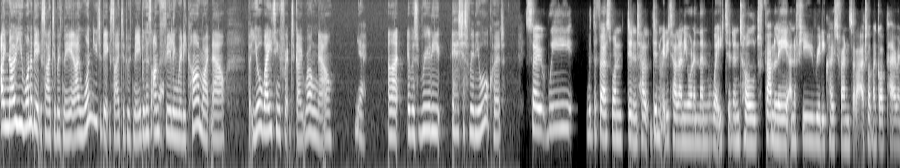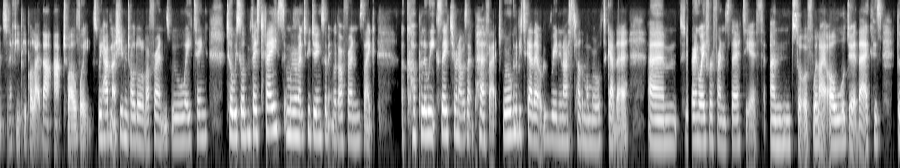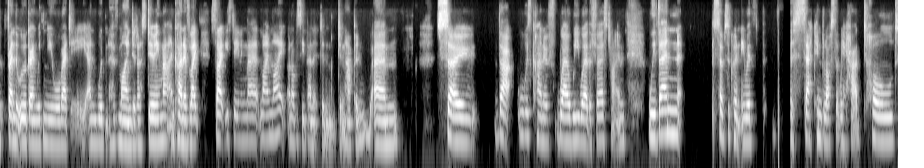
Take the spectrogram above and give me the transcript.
I know you want to be excited with me, and I want you to be excited with me because I'm feeling really calm right now, but you're waiting for it to go wrong now. yeah. And I, it was really it's just really awkward. So we with the first one didn't tell didn't really tell anyone and then waited and told family and a few really close friends like I told my godparents and a few people like that at 12 weeks. We hadn't actually even told all of our friends. We were waiting till we saw them face to face and we were meant to be doing something with our friends like a couple of weeks later and I was like perfect we're all going to be together it'll be really nice to tell them when we're all together. Um so we're going away for a friend's 30th and sort of we're like oh we'll do it there because the friend that we were going with knew already and wouldn't have minded us doing that and kind of like slightly stealing their limelight and obviously then it didn't didn't happen. Um so that was kind of where we were the first time. We then subsequently with the second loss that we had told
